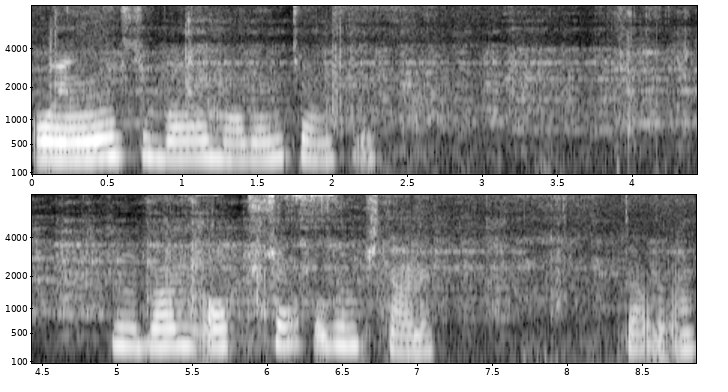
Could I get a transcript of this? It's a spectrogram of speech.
Oyalamak için bayağı madeni çalışıyor. Şuradan ok çarpalım iki tane. Tamam.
